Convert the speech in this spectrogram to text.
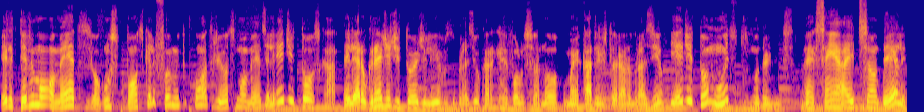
Ele teve momentos, alguns pontos que ele foi muito contra, e outros momentos ele editou os caras. Ele era o grande editor de livros do Brasil, o cara que revolucionou o mercado editorial no Brasil, e editou muitos dos modernistas. Né? Sem a edição dele,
